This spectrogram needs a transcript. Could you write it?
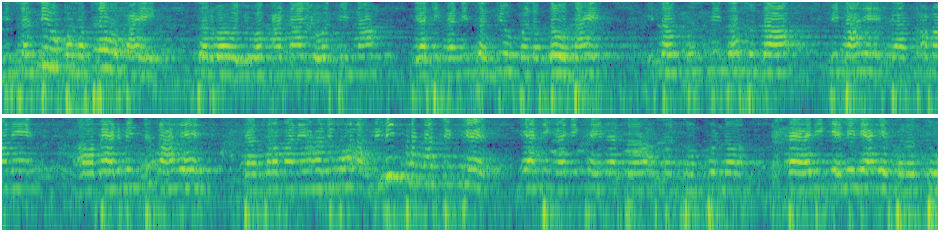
जी संधी उपलब्ध होत आहे सर्व युवकांना युवतींना या ठिकाणी संधी उपलब्ध होत आहे. इथं कुस्तीचं सुद्धा पीठ आहे. त्याचप्रमाणे बॅडमिंटन आहे. त्याचप्रमाणे व्हॉलीबॉल विविध प्रकारचे खेळ या ठिकाणी खेळण्याचं आपण संपूर्ण तयारी केलेली आहे. परंतु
